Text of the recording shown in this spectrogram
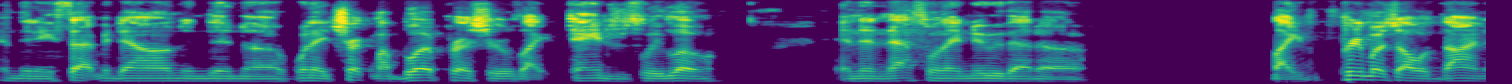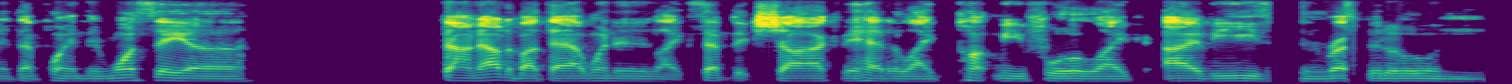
And then they sat me down, and then uh, when they checked my blood pressure, it was like dangerously low. And then that's when they knew that uh, like pretty much I was dying at that point. And then once they uh found out about that, I went into like septic shock. They had to like pump me full of like IVs and hospital and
